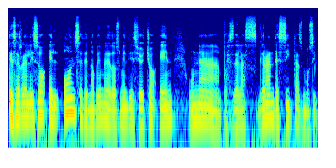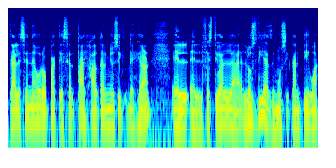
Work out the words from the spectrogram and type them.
que se realizó el 11 de noviembre de 2018 en una pues de las grandes citas musicales en Europa que es el Thai Music de Hern, el, el festival Los Días de Música Antigua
